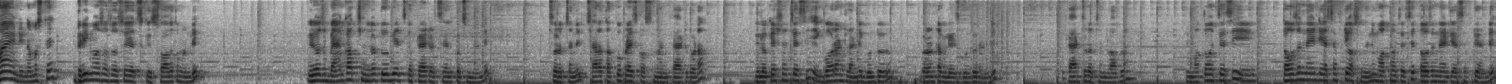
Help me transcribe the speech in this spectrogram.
హాయ్ అండి నమస్తే. డ్రీమ్ హౌస్ అసోసియేట్స్కి స్వాగతం అండి. ఈరోజు బ్యాంక్ ఆప్షన్లో టూ బిహెచ్కే ఫ్లాట్ సేల్కి వచ్చిందండి. చూడొచ్చండి చాలా తక్కువ ప్రైస్కి వస్తుందండి ఫ్లాట్ కూడా. ఇది లొకేషన్ వచ్చేసి గోరంట్ల అండి గుంటూరు. గోరంట్ల విలేజ్ గుంటూరు అండి. ఫ్లాట్ చూడొచ్చండి లోపల. ఇది మొత్తం వచ్చేసి థౌజండ్ నైంటీ ఎస్ఎఫ్టీ వస్తుందండి. మొత్తం వచ్చేసి థౌజండ్ నైంటీ ఎస్ఎఫ్టీ అండి.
